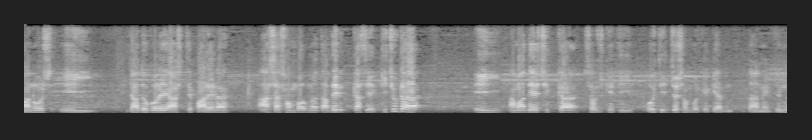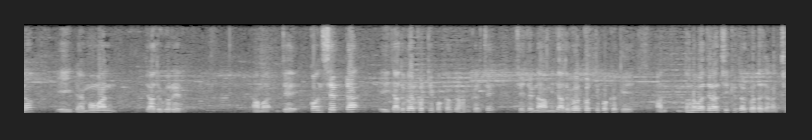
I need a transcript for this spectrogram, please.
মানুষ এই জাদুঘরে আসতে পারে না, আসা সম্ভব না, তাদের কাছে কিছুটা এই আমাদের শিক্ষা, সংস্কৃতি, ঐতিহ্য সম্পর্কে জ্ঞান দানের জন্য এই ভ্রাম্যমান জাদুঘরের আমার যে কনসেপ্টটা এই জাদুঘর কর্তৃপক্ষ গ্রহণ করেছে, সেই জন্য আমি জাদুঘর কর্তৃপক্ষকে ধন্যবাদ জানাচ্ছি, কৃতজ্ঞতা জানাচ্ছি।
